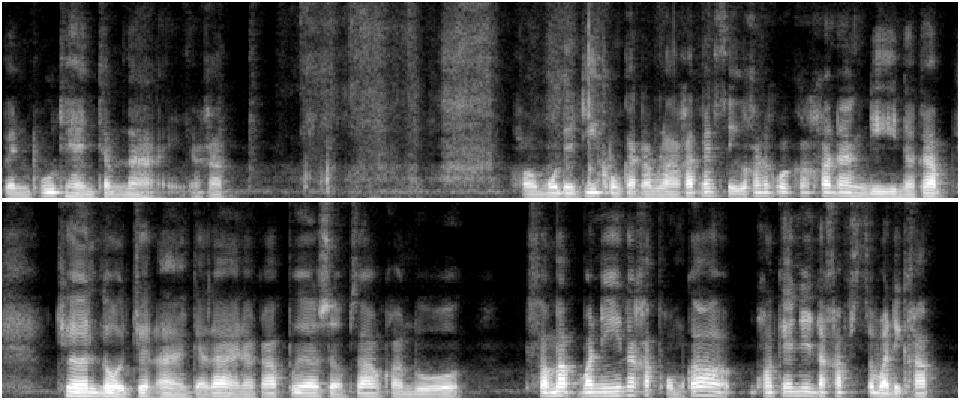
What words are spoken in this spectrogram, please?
เป็นผู้แทนจำหน่ายนะครับ ของมูลนิธิโครงการตำราครับหนังสือก็ก็ค่อนข้างดีนะครับ เชิญโหลดเชิญอ่านกันได้นะครับ เพื่อเสริมสร้างความรู้สำหรับวันนี้นะครับ ผมก็พอแค่นี้นะครับ สวัสดีครับ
